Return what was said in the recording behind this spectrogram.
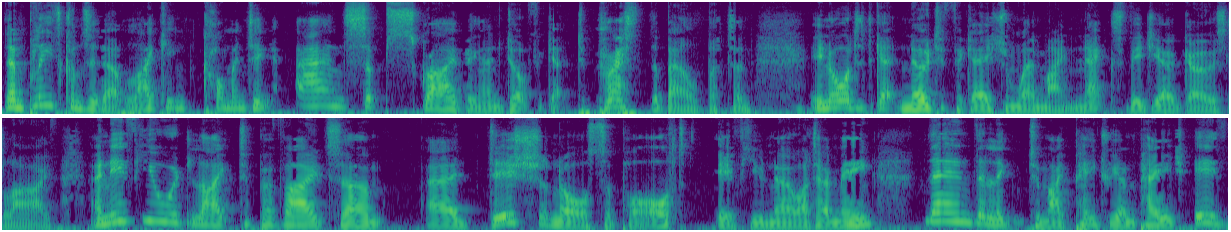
then please consider liking, commenting and subscribing and don't forget to press the bell button in order to get notification when my next video goes live. And if you would like to provide some additional support if you know what I mean, then the link to my Patreon page is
